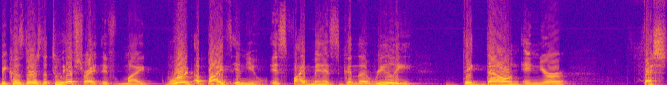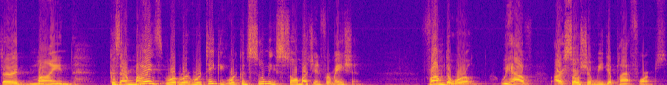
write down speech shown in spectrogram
Because there's the two ifs, right? If my word abides in you, is 5 minutes to really dig down in your festered mind. Because our minds, we're, we're, we're, taking, we're consuming so much information from the world. We have our social media platforms.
